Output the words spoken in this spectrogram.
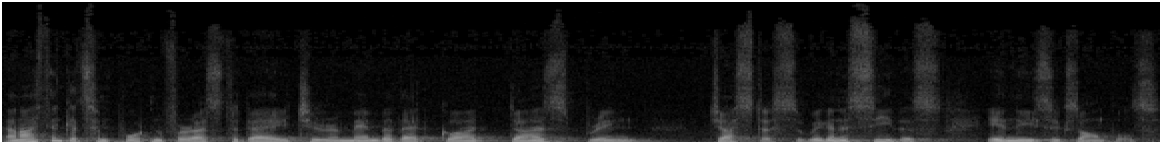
And I think it's important for us today to remember that God does bring justice. So we're going to see this in these examples.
